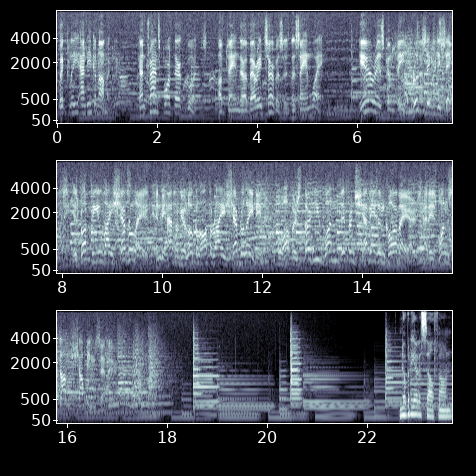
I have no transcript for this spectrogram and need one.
quickly and economically, can transport their goods, obtain their varied services the same way. Here is convenient. Route 66 is brought to you by Chevrolet in behalf of your local authorized Chevrolet dealer who offers 31 different Chevys and Corvairs at his one-stop shopping center. Nobody had a cell phone,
